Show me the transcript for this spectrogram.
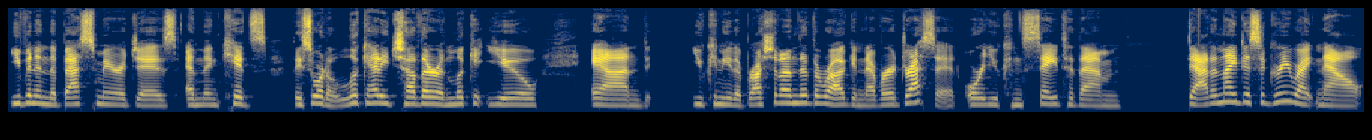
even in the best marriages, and then kids they sort of look at each other and look at you and you can either brush it under the rug and never address it or you can say to them, "Dad and I disagree right now.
